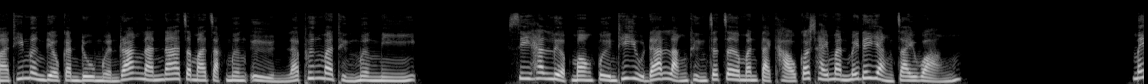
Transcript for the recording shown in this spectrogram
มาที่เมืองเดียวกันดูเหมือนร่างนั้นน่าจะมาจากเมืองอื่น และเพิ่งมาถึงเมืองนี้ซีฮันเหลือบมองปืนที่อยู่ด้านหลังถึงจะเจอมันแต่เขาก็ใช้มันไม่ได้อย่างใจหวัง ไม่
